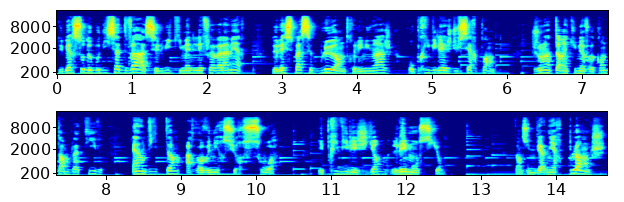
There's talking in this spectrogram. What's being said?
Du berceau de Bodhisattva à celui qui mène les fleuves à la mer, de l'espace bleu entre les nuages au privilège du serpent, Jonathan est une œuvre contemplative invitant à revenir sur soi et privilégiant l'émotion. Dans une dernière planche,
